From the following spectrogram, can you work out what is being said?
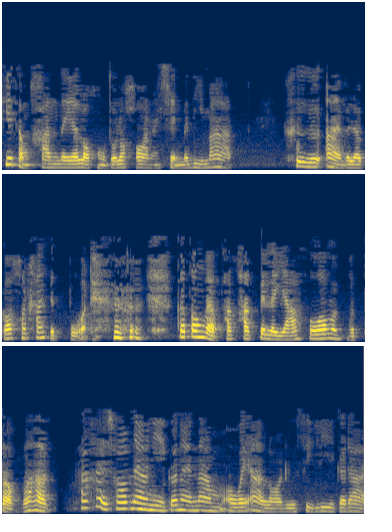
ที่สำคัญในหลอกของตัวละครเขียนมาดีมาก คืออ่านไปแล้วก็ค่อนข้างเจ็บปวด ก็ต้องแบบพักๆเป็นระยะเพราะว่ามันปวดตับมากถ้าใครชอบแนวนี้ก็แนะนำเอาไว้อ่านรอดูซีรีส์ก็ได้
